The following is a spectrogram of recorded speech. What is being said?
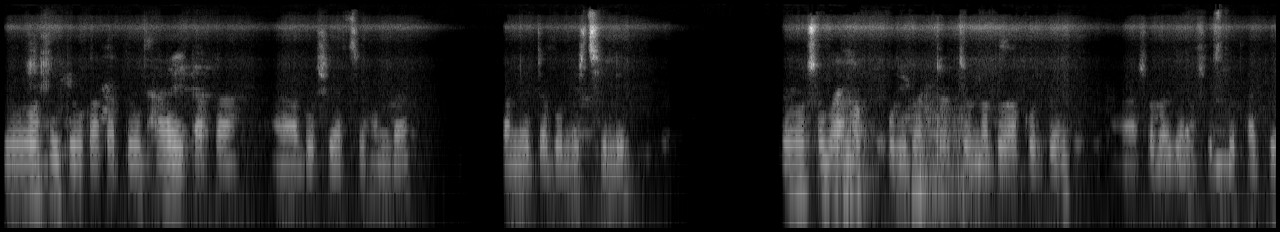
তো হয়তো কাকা তো ভাই, কাকা। বসে আছে হোন্ডা সামনেটা বোনের ছেলে। তো সবাই আমার পরিবারটার জন্য দোয়া করবেন। আহ, সবাই যেন সুস্থ থাকে।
